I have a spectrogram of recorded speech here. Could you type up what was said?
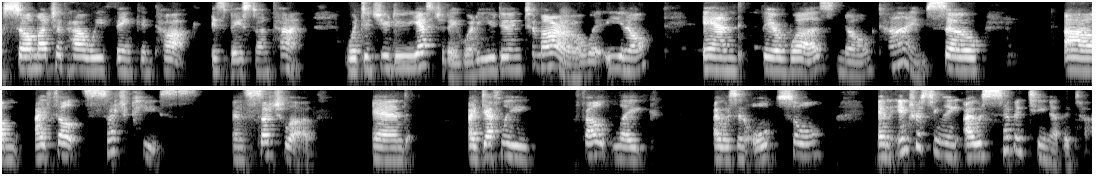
So much of how we think and talk is based on time. What did you do yesterday? What are you doing tomorrow? What, you know? And there was no time. So um, i felt such peace and such love. And i definitely felt like i was an old soul and interestingly, I was 17 at the time,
